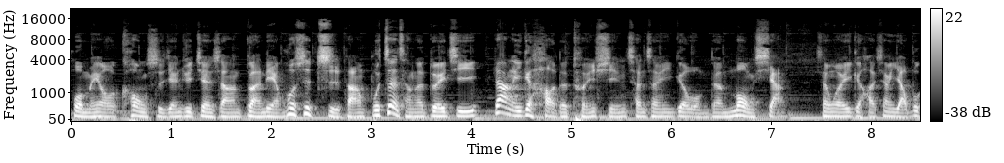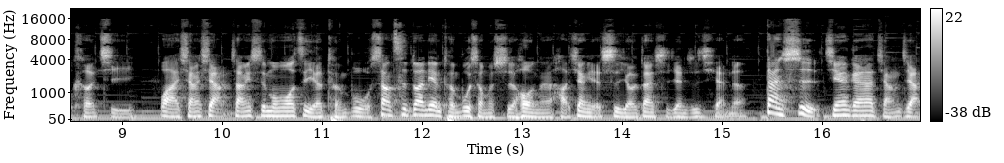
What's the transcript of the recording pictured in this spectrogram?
或没有空时间去健身锻炼，或是脂肪不正常的堆积，让一个好的臀型成成一个我们的梦想，成为一个好像遥不可及。哇，想想张医师摸摸自己的臀部，上次锻炼臀部什么时候呢？好像也是有一段时间之前了。但是今天跟大家讲讲，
